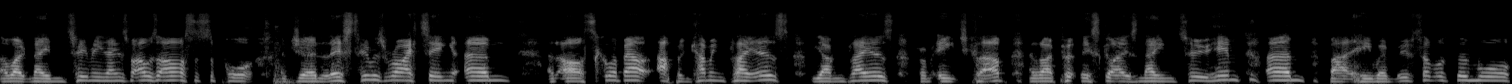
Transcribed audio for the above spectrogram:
I won't name too many names, but I was asked to support a journalist who was writing um, an article about up and coming players, young players from each club, and I put this guy's name to him, um, but he went with some of the more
